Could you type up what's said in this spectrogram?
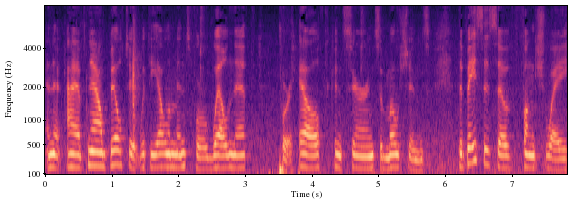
and I have now built it with the elements for wellness, for health, concerns, emotions. The basis of feng shui,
